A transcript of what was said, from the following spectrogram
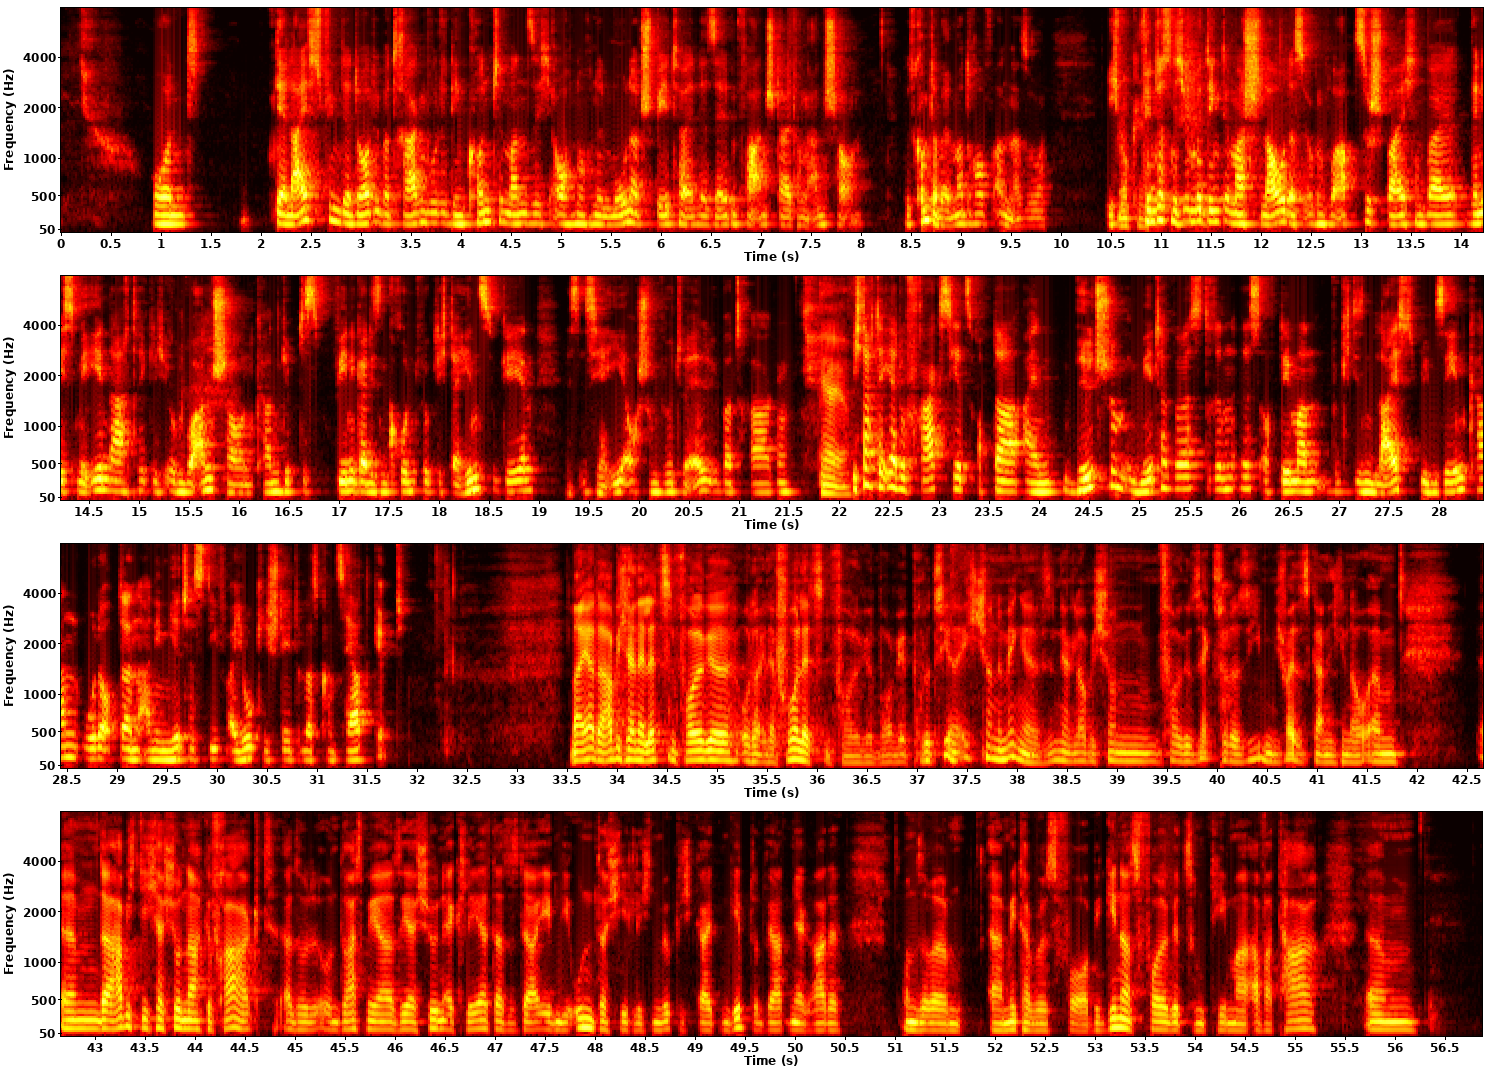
Und der Livestream, der dort übertragen wurde, den konnte man sich auch noch einen Monat später in derselben Veranstaltung anschauen. Das kommt aber immer drauf an. Also ich Okay. finde es nicht unbedingt immer schlau, das irgendwo abzuspeichern, weil wenn ich es mir eh nachträglich irgendwo anschauen kann, gibt es weniger diesen Grund, wirklich dahin zu gehen. Es ist ja eh auch schon virtuell übertragen. Ja, ja. Ich dachte eher, du fragst jetzt, ob da ein Bildschirm im Metaverse drin ist, auf dem man wirklich diesen Livestream sehen kann, oder ob da ein animierter Steve Aoki steht und das Konzert gibt. Naja, da habe ich ja in der letzten Folge oder in der vorletzten Folge, boah, wir produzieren echt schon eine Menge. Wir sind ja, glaube ich, schon Folge sechs oder sieben, ich weiß es gar nicht genau. Ähm, ähm, da habe ich dich ja schon nachgefragt, also und du hast mir ja sehr schön erklärt, dass es da eben die unterschiedlichen Möglichkeiten gibt. Und wir hatten ja gerade unsere äh, Metaverse for Beginners Folge zum Thema Avatar. Ähm,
